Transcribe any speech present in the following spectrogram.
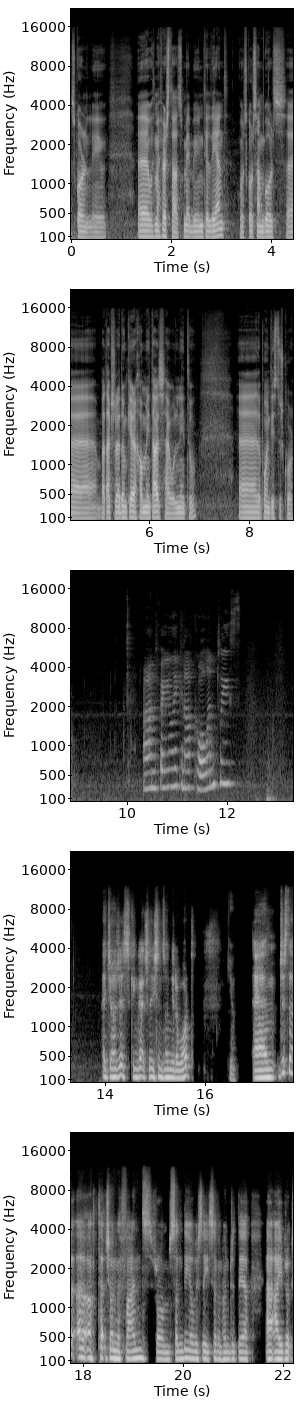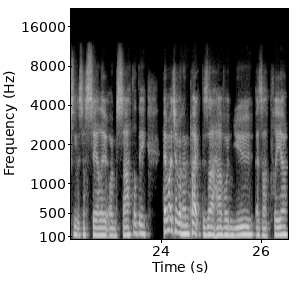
score only with my first touch. Maybe until the end we'll score some goals, but actually I don't care how many touches I will need to. The point is to score. And finally, can I have Colin, please? Hey, Georges, congratulations on your award. Thank you. Um, just a, a, a, touch on the fans from Sunday. Obviously, 700 there at Ibrox, and it's a sellout on Saturday. How much of an impact does that have on you as a player,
